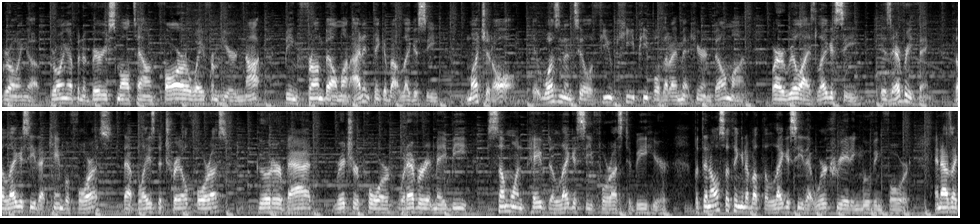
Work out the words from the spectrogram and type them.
growing up. Growing up in a very small town far away from here, not being from Belmont, I didn't think about legacy much at all. It wasn't until a few key people that I met here in Belmont where I realized legacy is everything. The legacy that came before us, that blazed a trail for us, good or bad, rich or poor, whatever it may be, someone paved a legacy for us to be here. But then also thinking about the legacy that we're creating moving forward. And as I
